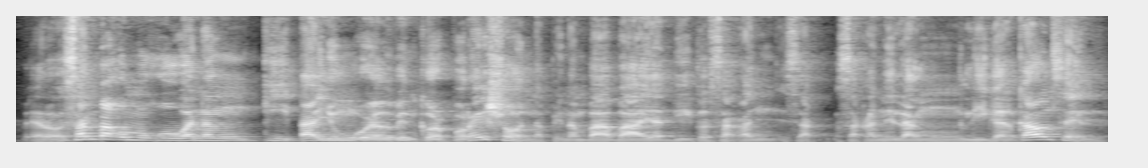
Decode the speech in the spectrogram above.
pero saan ba kumukuha ng kita yung Whirlwind Corporation na pinambabayad dito sa, kan- sa, sa kanilang legal counsel?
